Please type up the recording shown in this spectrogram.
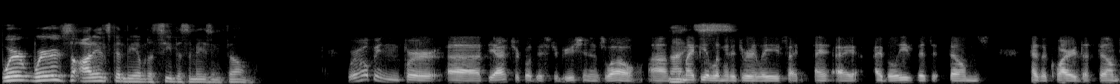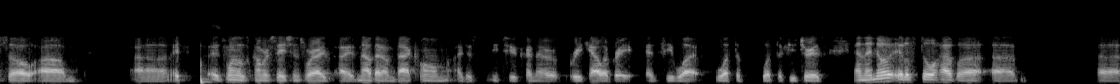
where where's the audience going to be able to see this amazing film? We're hoping for uh, theatrical distribution as well. Um, It might be a limited release. I, I, I, believe Visit Films has acquired the film, so um, uh, it's it's one of those conversations where I, I now that I'm back home, I just need to kind of recalibrate and see what what the what the future is. And I know it'll still have a a,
